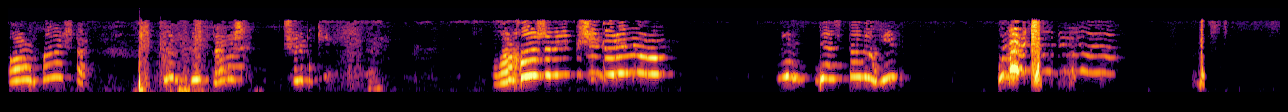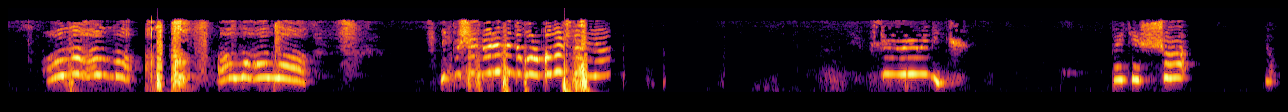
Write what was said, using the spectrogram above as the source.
Arkadaşlar. Dur dur ben baş- şöyle bakayım. Arkadaşlar ben hiçbir şey göremiyorum. Dur biraz daha bakayım. Bu ne biçim dünya ya? Allah Allah. Allah Allah. Hiçbir şey göremedik arkadaşlar ya. Hiçbir şey göremedik. Peki şuna... Yok,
